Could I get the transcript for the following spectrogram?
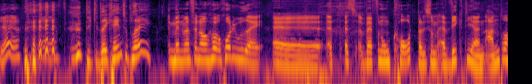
Ja, ja. De, they came to play. Men man finder hurtigt ud af, øh, at, at, hvad for nogle kort, der ligesom er vigtigere end andre.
